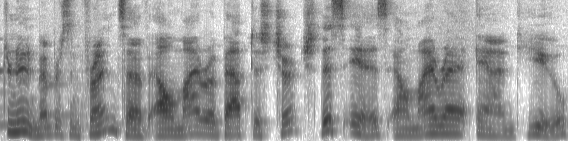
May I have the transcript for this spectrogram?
afternoon, members and friends of Elmira Baptist Church. This is Elmira and You.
